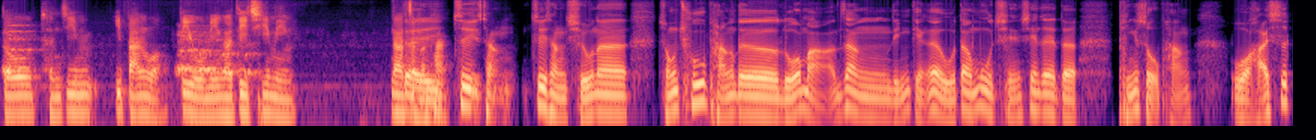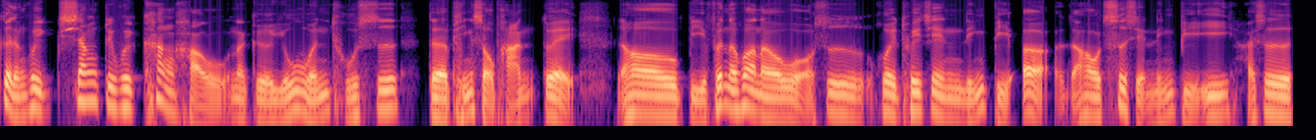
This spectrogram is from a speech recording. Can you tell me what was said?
都成绩一般哦，第五名和第七名。那怎么看这一场？这场球呢，从初盘的罗马让零点二五到目前现在的平手盘，我还是个人会相对会看好那个尤文图斯的平手盘。对，然后比分的话呢，我是会推荐零比二，然后次选零比一，还是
